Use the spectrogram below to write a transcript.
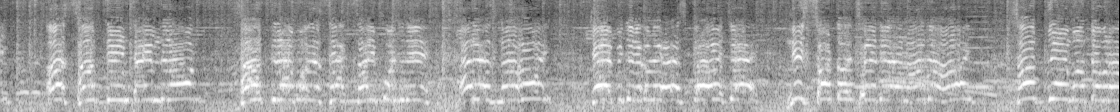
पुलिस গ্রেফতার না হয় আমরা পুলিশ কমিশনার ঘেরাও করব এখানে পরিষ্কার বলতে চাই পুলিশকে অনেক করেছেন অনেক করেছেন অনেক সহ্য করেছে আর সহ্য পরিষ্কার বলতে চাই আর সাত দিন টাইম দিলাম সাত দিনের মধ্যে শেখ সাইফুল যদি অ্যারেস্ট না হয় কে বিজেপি অ্যারেস্ট করা হয়েছে নিঃশর্ত ছেড়ে দেওয়া না দেওয়া হয় সাত দিনের মধ্যে আমরা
